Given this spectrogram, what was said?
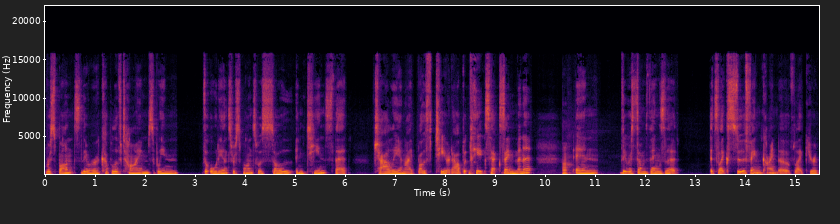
response. There were a couple of times when the audience response was so intense that Charlie and I both teared up at the exact same minute. And there were some things that it's like surfing kind of like you're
